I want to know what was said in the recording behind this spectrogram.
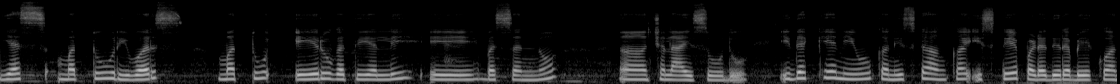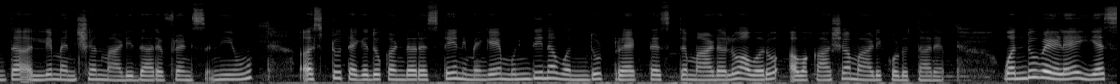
ಎಸ್ ಮತ್ತು ರಿವರ್ಸ್ ಮತ್ತು ಏರುಗತಿಯಲ್ಲಿ ಎ ಬಸ್ಸನ್ನು ಚಲಾಯಿಸುವುದು. ಇದಕ್ಕೆ ನೀವು ಕನಿಷ್ಠ ಅಂಕ ಇಷ್ಟೇ ಪಡೆದಿರಬೇಕು ಅಂತ ಅಲ್ಲಿ ಮೆನ್ಷನ್ ಮಾಡಿದ್ದಾರೆ ಫ್ರೆಂಡ್ಸ್. ನೀವು ಅಷ್ಟು ತೆಗೆದುಕೊಂಡರಷ್ಟೇ ನಿಮಗೆ ಮುಂದಿನ ಒಂದು ಟ್ರ್ಯಾಕ್ ಟೆಸ್ಟ್ ಮಾಡಲು ಅವರು ಅವಕಾಶ ಮಾಡಿಕೊಡುತ್ತಾರೆ. ಒಂದು ವೇಳೆ ಎಸ್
